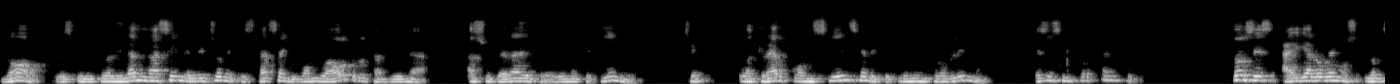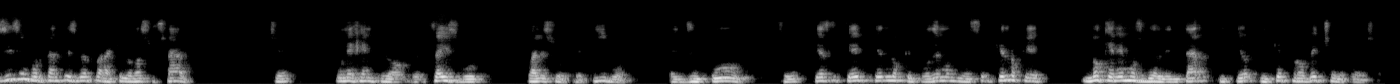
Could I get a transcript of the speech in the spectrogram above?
No, la espiritualidad nace en el hecho de que estás ayudando a otro también a, a superar el problema que tiene, ¿sí? O a crear conciencia de que tiene un problema. Eso es importante. Entonces, ahí ya lo vemos. Lo que sí es importante es ver para qué lo vas a usar. ¿sí? Un ejemplo, Facebook, cuál es su objetivo, el YouTube, ¿sí? ¿Qué, es, qué, qué es lo que podemos, qué es lo que no queremos violentar y qué, y qué provecho le podemos dar?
